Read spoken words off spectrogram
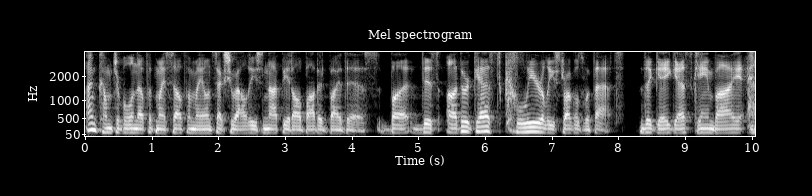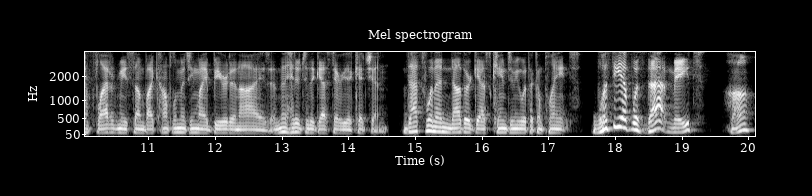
I'm comfortable enough with myself and my own sexuality to not be at all bothered by this, but this other guest clearly struggles with that. The gay guest came by and flattered me some by complimenting my beard and eyes, and then headed to the guest area kitchen. That's when another guest came to me with a complaint. What the F was that, mate? Huh?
